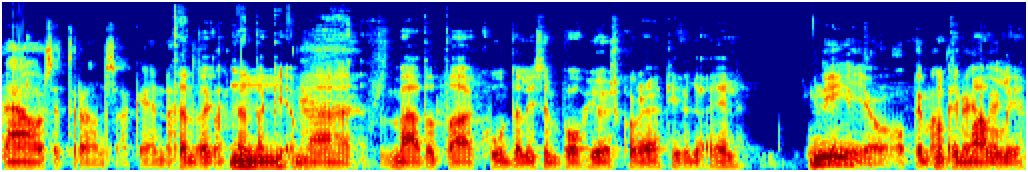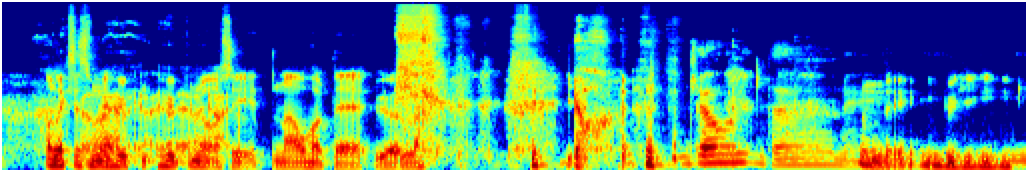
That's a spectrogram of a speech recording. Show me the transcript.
Tää on se trans-agenda. Tän, tuota. ta- tän Mm. takia mä, mä tota, kuuntelin sen Pohjois-Korea-kirja eilen. Niin joo, Mä otin oppimateriaali. mallia. Oliko se semmoinen Joo, hyp- joo, joo, joo, hypnoosi nauhoite yöllä? Joo. Join the name. Niin.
